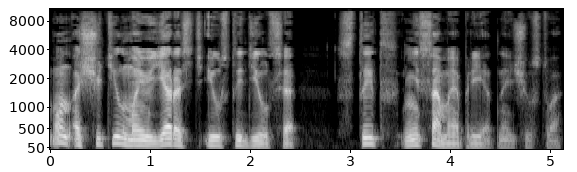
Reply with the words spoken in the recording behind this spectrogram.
Он ощутил мою ярость и устыдился. Стыд — не самое приятное чувство.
